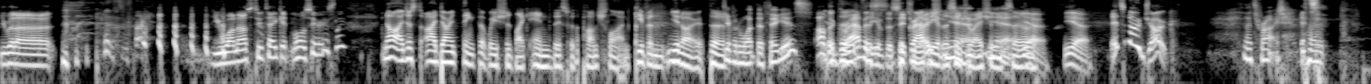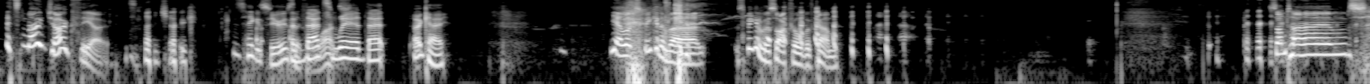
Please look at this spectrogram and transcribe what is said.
You would uh, you want us to take it more seriously? No, I just I don't think that we should like end this with a punchline, given you know the Given what the thing is? Oh, the, gravity of the situation. The gravity of the Yeah, situation. yeah, It's, uh, yeah, yeah. It's no joke. That's right. It's it's no joke, Theo. It's no joke. Take it seriously. And that's once. where that. Okay. Yeah, look. Speaking of uh, speaking of a sock filled with cum. Sometimes,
